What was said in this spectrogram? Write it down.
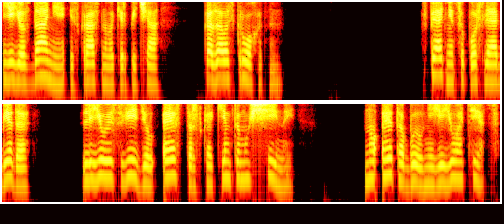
ее здание из красного кирпича казалось крохотным. В пятницу после обеда Льюис видел Эстер с каким-то мужчиной, но это был не ее отец.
